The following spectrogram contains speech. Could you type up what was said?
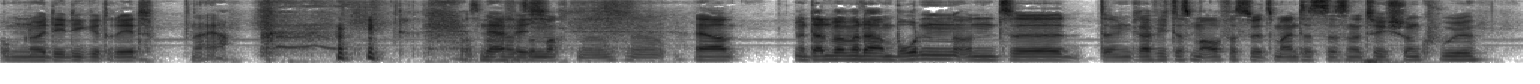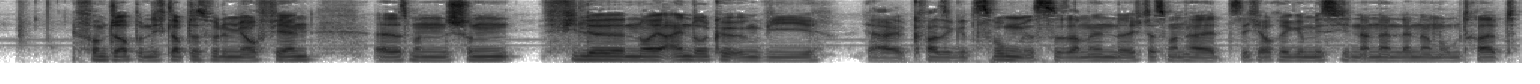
um Neu-Delhi gedreht. Naja. Was man Nervig. Halt so macht, ne? Ja. ja, und dann waren wir da am Boden und äh, dann greife ich das mal auf, was du jetzt meintest. Das ist natürlich schon cool vom Job und ich glaube, das würde mir auch fehlen, äh, dass man schon viele neue Eindrücke irgendwie ja quasi gezwungen ist zu sammeln, dadurch, dass man halt sich auch regelmäßig in anderen Ländern umtreibt.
